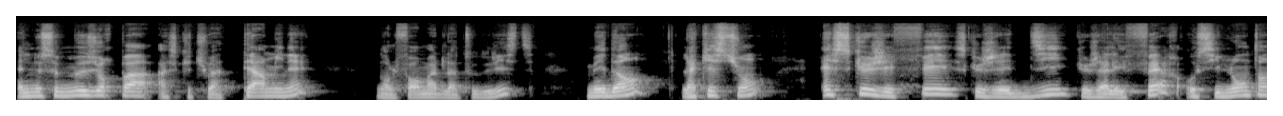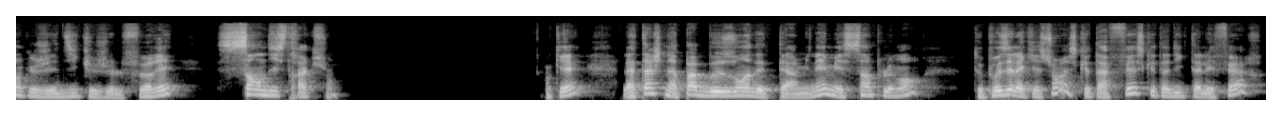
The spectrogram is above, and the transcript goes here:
elle ne se mesure pas à ce que tu as terminé dans le format de la to-do list, mais dans la question est-ce que j'ai fait ce que j'ai dit que j'allais faire aussi longtemps que j'ai dit que je le ferais sans distraction? Ok? La tâche n'a pas besoin d'être terminée, mais simplement te poser la question est-ce que tu as fait ce que tu as dit que tu allais faire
